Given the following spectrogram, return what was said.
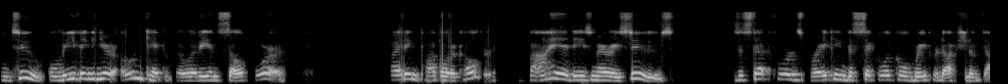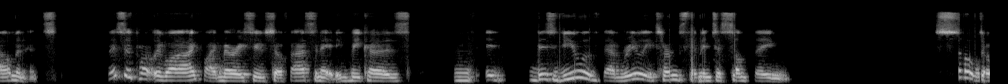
And two, believing in your own capability and self-worth. Fighting popular culture via these Mary Sues is a step towards breaking the cyclical reproduction of dominance. This is partly why I find Mary Sue so fascinating because it, this view of them really turns them into something so so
